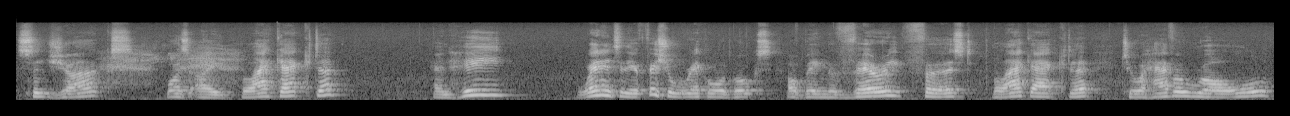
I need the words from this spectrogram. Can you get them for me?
St. Jacques was a black actor and he went into the official record books of being the very first black actor to have a role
